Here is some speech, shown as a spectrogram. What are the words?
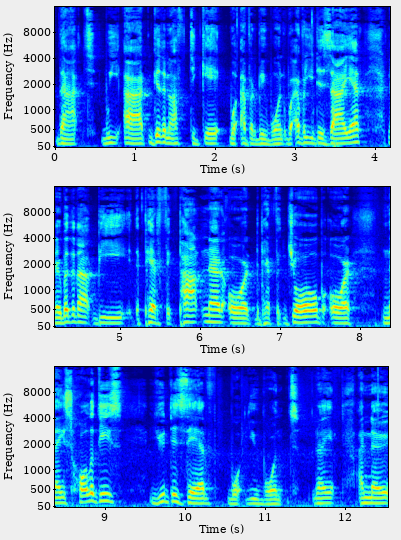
that we are good enough to get whatever we want whatever you desire. Now whether that be the perfect partner or the perfect job or nice holidays you deserve what you want right? And now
